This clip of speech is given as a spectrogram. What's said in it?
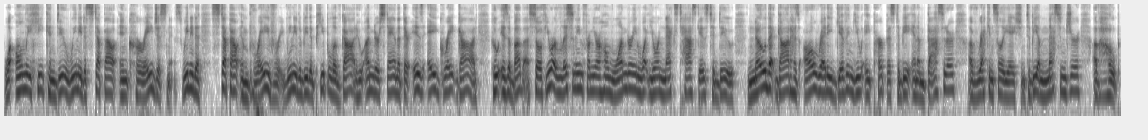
what only he can do, we need to step out in courageousness. We need to step out in bravery. We need to be the people of God who understand that there is a great God who is above us. So if you are listening, listening from your home wondering what your next task is to do, know that God has already given you a purpose to be an ambassador of reconciliation, to be a messenger of hope,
